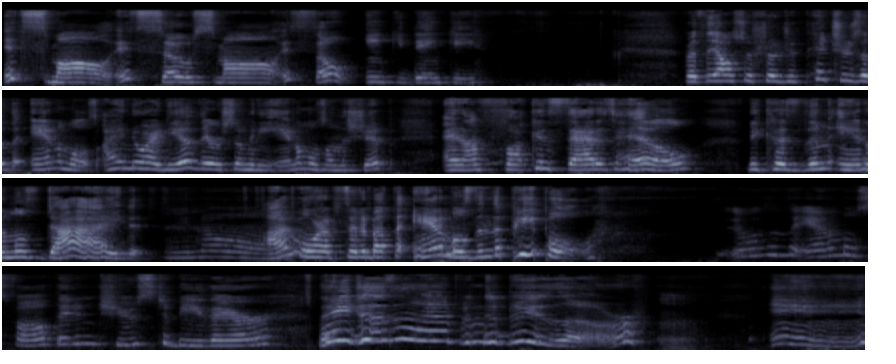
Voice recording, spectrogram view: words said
It's small. It's so small. It's so inky dinky. But they also showed you pictures of the animals. I had no idea there were so many animals on the ship, and I'm fucking sad as hell because them animals died. I know. I'm more upset about the animals than the people. It wasn't the animals' fault. They didn't choose to be there. They just happened to be there. Eh.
